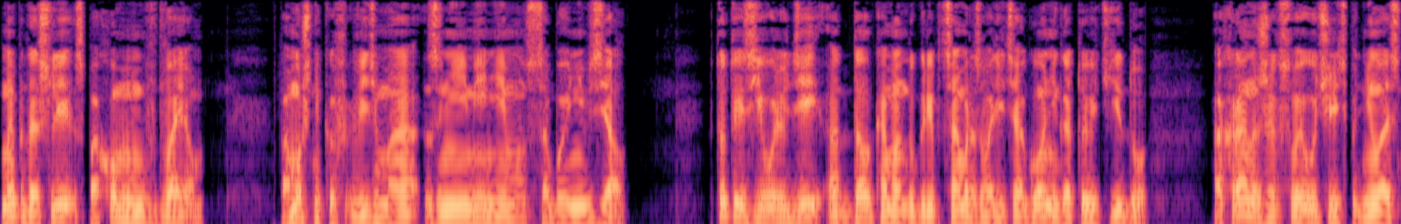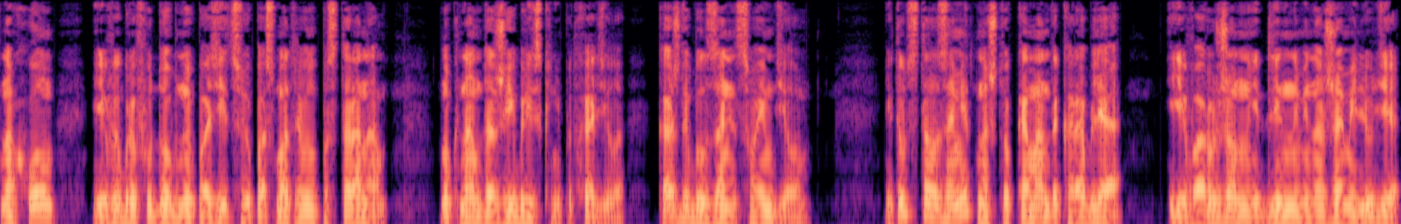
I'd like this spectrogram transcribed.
мы подошли с Пахомом вдвоем. Помощников, видимо, за неимением он с собой не взял. Кто-то из его людей отдал команду гребцам разводить огонь и готовить еду. Охрана же, в свою очередь, поднялась на холм и, выбрав удобную позицию, посматривала по сторонам, но к нам даже и близко не подходила. Каждый был занят своим делом. И тут стало заметно, что команда корабля и вооруженные длинными ножами люди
